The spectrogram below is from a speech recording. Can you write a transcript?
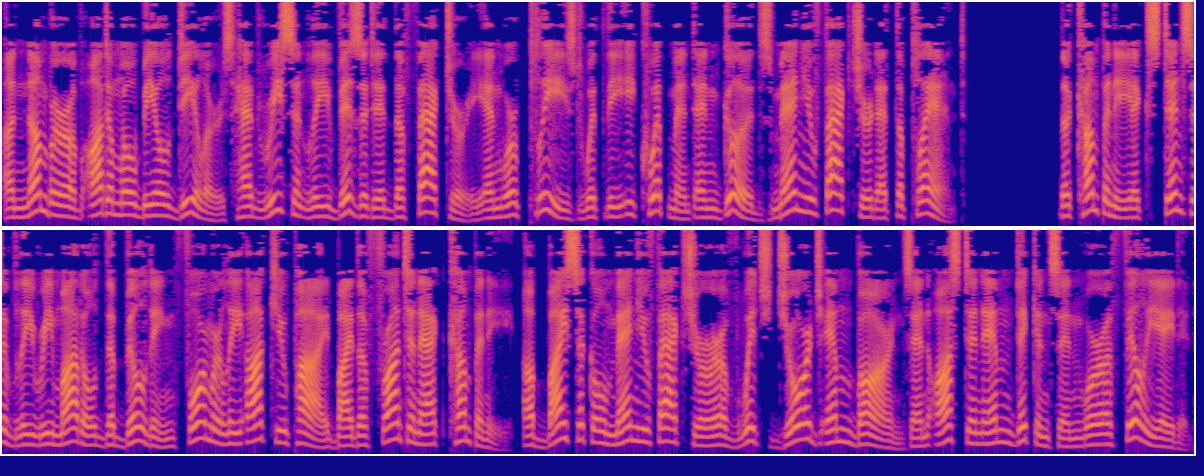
A number of automobile dealers had recently visited the factory and were pleased with the equipment and goods manufactured at the plant. The company extensively remodeled the building formerly occupied by the Frontenac Company, a bicycle manufacturer of which George M. Barnes and Austin M. Dickinson were affiliated.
